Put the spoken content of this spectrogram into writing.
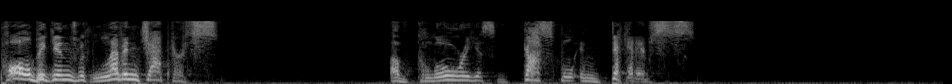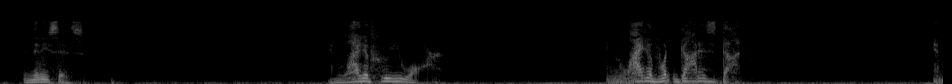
Paul begins with 11 chapters of glorious gospel indicatives. And then he says, in light of who you are, in light of what God has done, in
